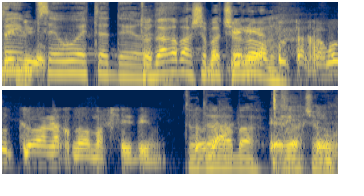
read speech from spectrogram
וימצאו את הדרך. תודה רבה, שבת שלום. תחרות, לא אנחנו המפסידים. תודה רבה, שבת שלום.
